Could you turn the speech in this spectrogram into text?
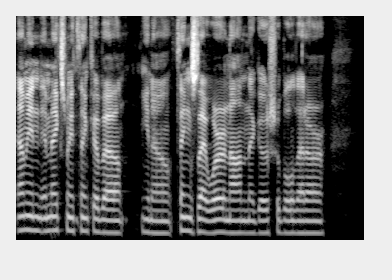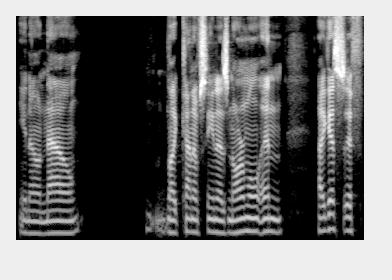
I mean, it makes me think about, you know, things that were non negotiable that are, you know, now like kind of seen as normal. And I guess if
